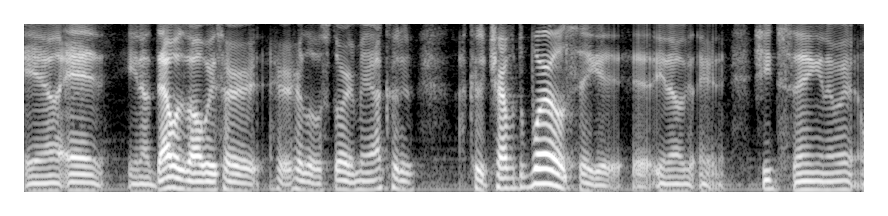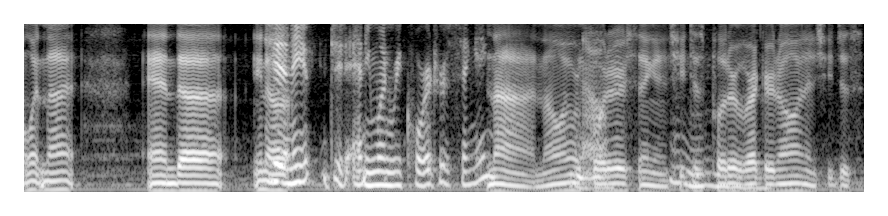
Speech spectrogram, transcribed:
you know, and you know that was always her her, her little story. Man, I could have I could have traveled the world singing, uh, you know. She'd sing and whatnot, and uh, you know. did, any, did anyone record her singing? Nah, no one No. recorded her singing. She just put her record on and she just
